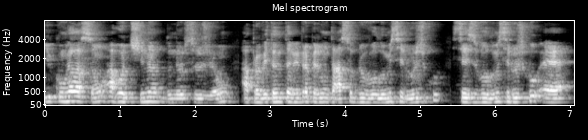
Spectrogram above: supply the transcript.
E com relação à rotina do neurocirurgião, aproveitando também para perguntar sobre o volume cirúrgico, se esse volume cirúrgico é,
